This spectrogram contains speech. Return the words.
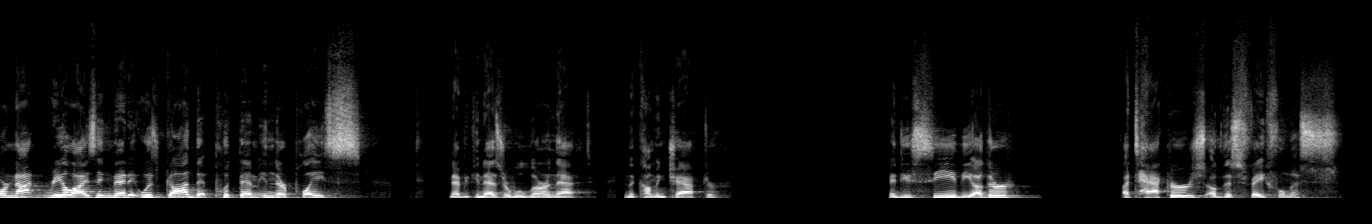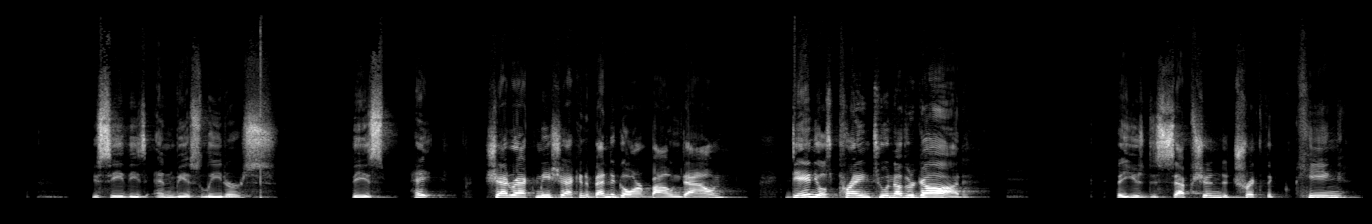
or not realizing that it was God that put them in their place. Nebuchadnezzar will learn that in the coming chapter. And do you see the other attackers of this faithfulness? You see these envious leaders, these, hey, Shadrach, Meshach, and Abednego aren't bowing down. Daniel's praying to another God. They use deception to trick the king.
